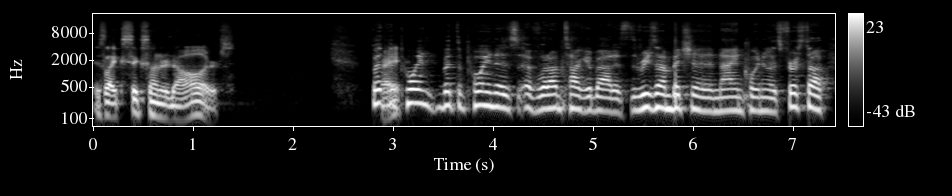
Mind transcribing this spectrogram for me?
is like six hundred dollars. But Right. the point, but the point is of what I'm talking about is the reason I'm mentioning a 9.0 is first off,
